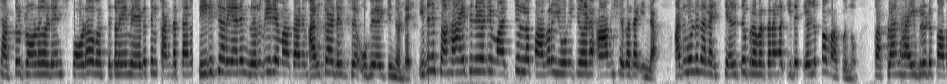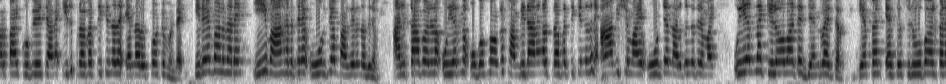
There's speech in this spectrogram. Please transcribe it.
ശത്രു ഡ്രോണുകളുടെയും സ്ഫോടക വസ്തുക്കളെയും വേഗത്തിൽ കണ്ടെത്താനും തിരിച്ചറിയാനും നിർവീര്യമാക്കാനും അൽക്ക ഡെബ്സ് ഉപയോഗിക്കുന്നുണ്ട്. ഇതിന് സഹായത്തിന് വേണ്ടി മറ്റുള്ള പവർ യൂണിറ്റുകളുടെ ആവശ്യകത ഇല്ല. അതുകൊണ്ട് തന്നെ സ്റ്റെൽത്ത് പ്രവർത്തനങ്ങൾ ഇത് എളുപ്പമാക്കുന്നു. കപ്ലാൻ ഹൈബ്രിഡ് പവർ പാക്ക് ഉപയോഗിച്ചാണ് ഇത് പ്രവർത്തിക്കുന്നത് എന്ന റിപ്പോർട്ടുമുണ്ട്. ഇതേപോലെ തന്നെ ഈ വാഹനത്തിന് ഊർജം പകരുന്നതിനും അൽക്ക പോലുള്ള ഉയർന്ന ഉപഭോഗ സംവിധാനങ്ങൾ പ്രവർത്തിക്കുന്നതിന് ആവശ്യമായ ഊർജം നൽകുന്നതിനുമായി ഉയർന്ന kilowatt generator F N S S രൂപകൽപ്പന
